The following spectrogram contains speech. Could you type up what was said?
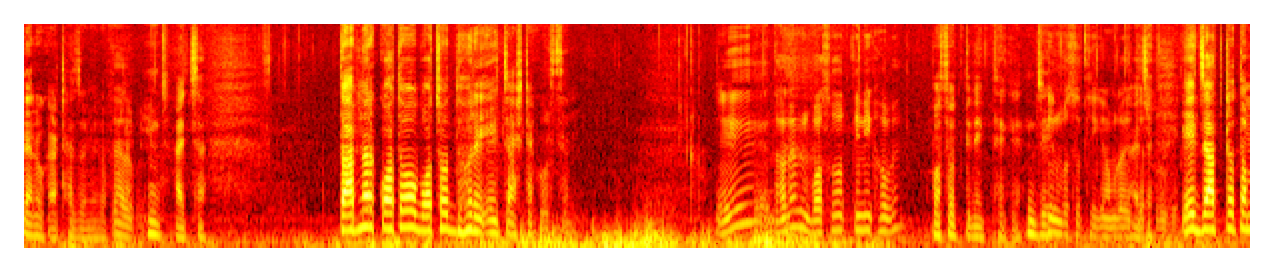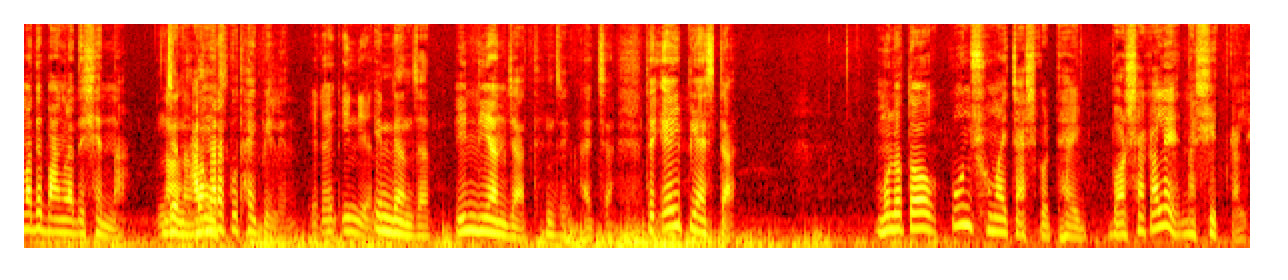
তেরো কাঠা জমির তেরো আচ্ছা তো আপনার কত বছর ধরে এই চাষটা করছেন? এই ধরেন বছর তিনিক হবে। বছর তিনিক থেকে। তিন বছর থেকে আমরা আচ্ছা এই জাতটা তো আমাদের বাংলাদেশের না। জি না আপনারা কোথায় পেলেন? এটা ইন্ডিয়ান ইন্ডিয়ান জাত। ইন্ডিয়ান জাত। জি। আচ্ছা। তো এই পেঁয়াজটা মূলত কোন সময় চাষ করতে হয়? বর্ষাকালে না শীতকালে?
